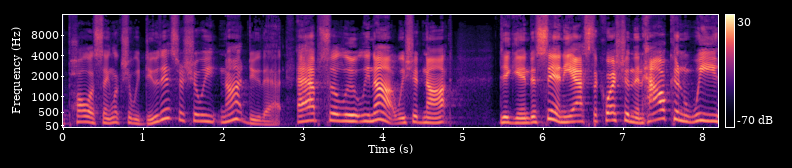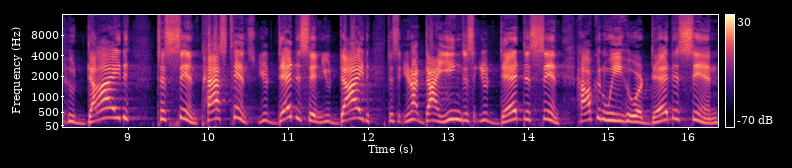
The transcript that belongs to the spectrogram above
Paul is saying, look, should we do this or should we not do that? Absolutely not. We should not dig into sin. He asks the question then, how can we who died to sin, past tense, you're dead to sin, you died to sin, you're not dying to sin, you're dead to sin. How can we who are dead to sin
